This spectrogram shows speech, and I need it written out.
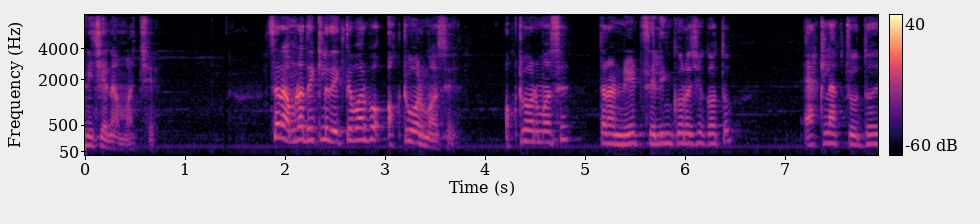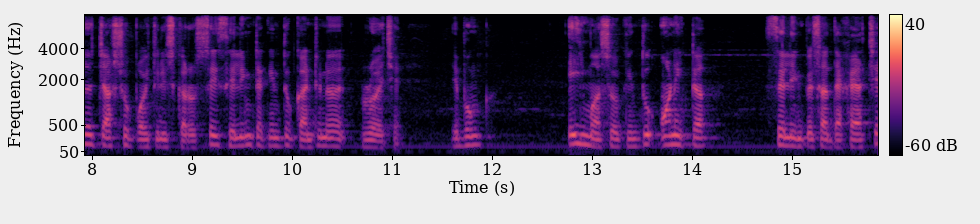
নিচে নামাচ্ছে। স্যার, আমরা দেখলে দেখতে পারব অক্টোবর মাসে অক্টোবর মাসে তারা নেট সেলিং করেছে কত? এক লাখ চোদ্দ হাজার চারশো পঁয়ত্রিশ কারোর সেই সেলিংটা কিন্তু কন্টিনিউ রয়েছে এবং এই মাসেও কিন্তু অনেকটা সেলিং প্রেশার দেখা যাচ্ছে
